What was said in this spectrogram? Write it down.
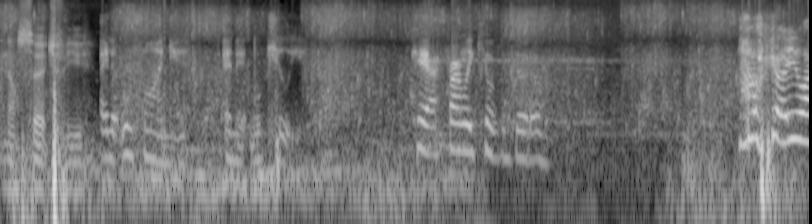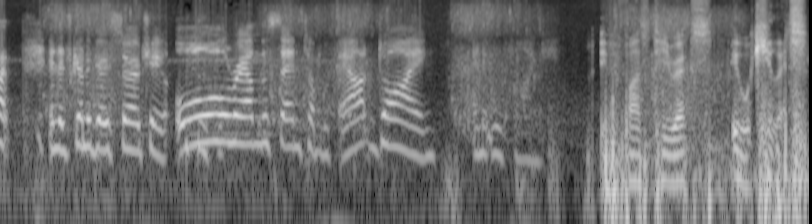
and I'll search for you. And it will find you, and it will kill you. Okay, I finally killed the dodo. I'll Okay, you like, and it's gonna go searching all around the center without dying, and it will find you. If it finds a T-Rex, it will kill it.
